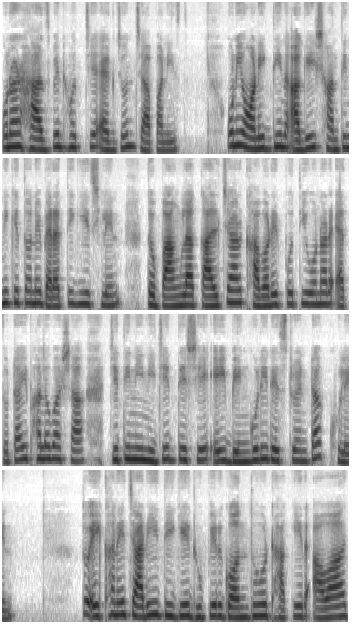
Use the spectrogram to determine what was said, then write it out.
ওনার হাজবেন্ড হচ্ছে একজন জাপানিজ উনি অনেক দিন আগেই শান্তিনিকেতনে বেড়াতে গিয়েছিলেন। তো বাংলা কালচার খাবারের প্রতি ওনার এতটাই ভালোবাসা যে তিনি নিজের দেশে এই বেঙ্গলি রেস্টুরেন্টটা খুলেন। তো এখানে চারিদিকে ধূপের গন্ধ, ঢাকের আওয়াজ,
